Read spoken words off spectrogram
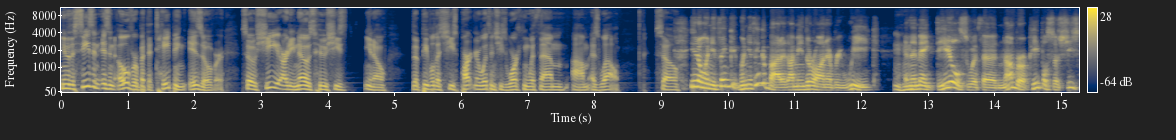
You know, the season isn't over, but the taping is over. So she already knows who she's you know the people that she's partnered with, and she's working with them um, as well. So You know, when you think when you think about it, I mean, they're on every week, mhm. and they make deals with a number of people. So she's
